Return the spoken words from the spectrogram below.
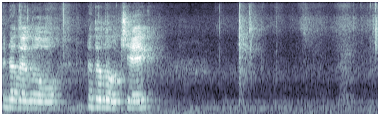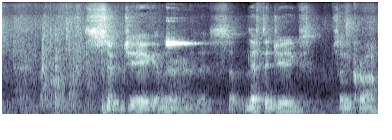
Another little another little jig. Soup jig. I've never heard of this. So, lifted jigs. Some craw.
